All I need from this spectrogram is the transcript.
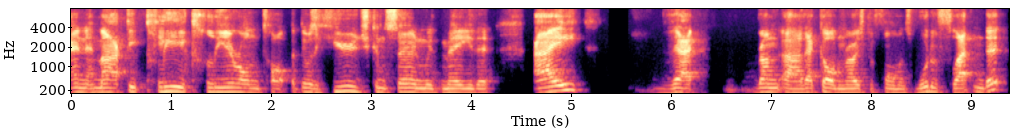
and marked it clear, clear on top. But there was a huge concern with me that a that run uh, that Golden Rose performance would have flattened it.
